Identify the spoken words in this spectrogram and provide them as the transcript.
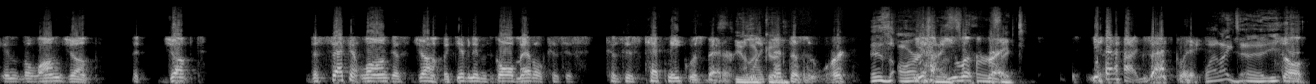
in the long jump that jumped the second longest jump, but giving him the gold medal because his because his technique was better. You I'm look like, good. that doesn't work. His art Yeah, was you look perfect. Yeah, exactly. Well, I like to, uh, So-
